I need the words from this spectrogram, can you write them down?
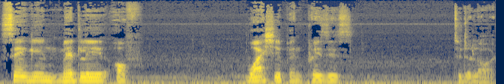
singing medley of worship and praises to the Lord.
